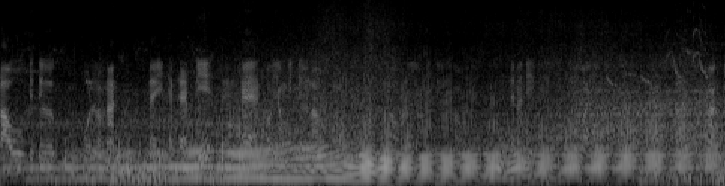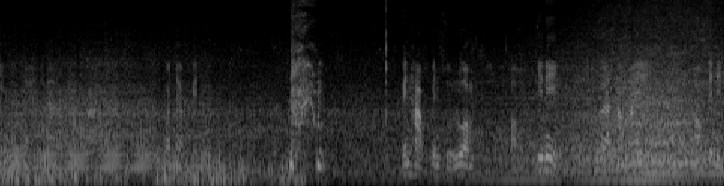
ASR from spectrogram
เราจะเจอกลุ่มคนเหล่านั้นในแถบนี้แต่แค่เขายังไม่เจอเราเราก็ยังไม่เจอเขาแค่นั้นเองเพราะว่ายังมีหลายคนมากที่สนใจในด้านออร์แกนิกฟาร์มก็จะเป็น เป็นหับเป็น ศูนย์รวมของที่นี่เพื่อทำให้ออร์แกนิก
